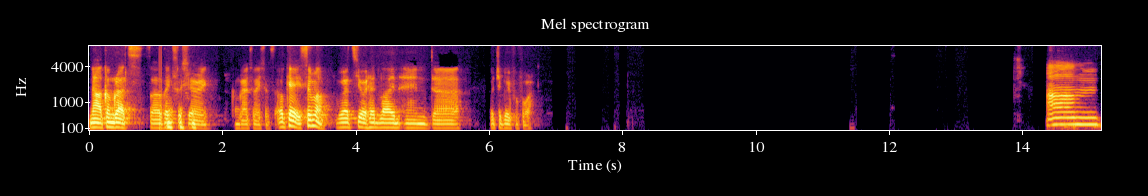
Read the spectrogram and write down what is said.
Now, congrats. So thanks for sharing. Congratulations. Okay, Sima, what's your headline and uh, what you're grateful for? Um,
